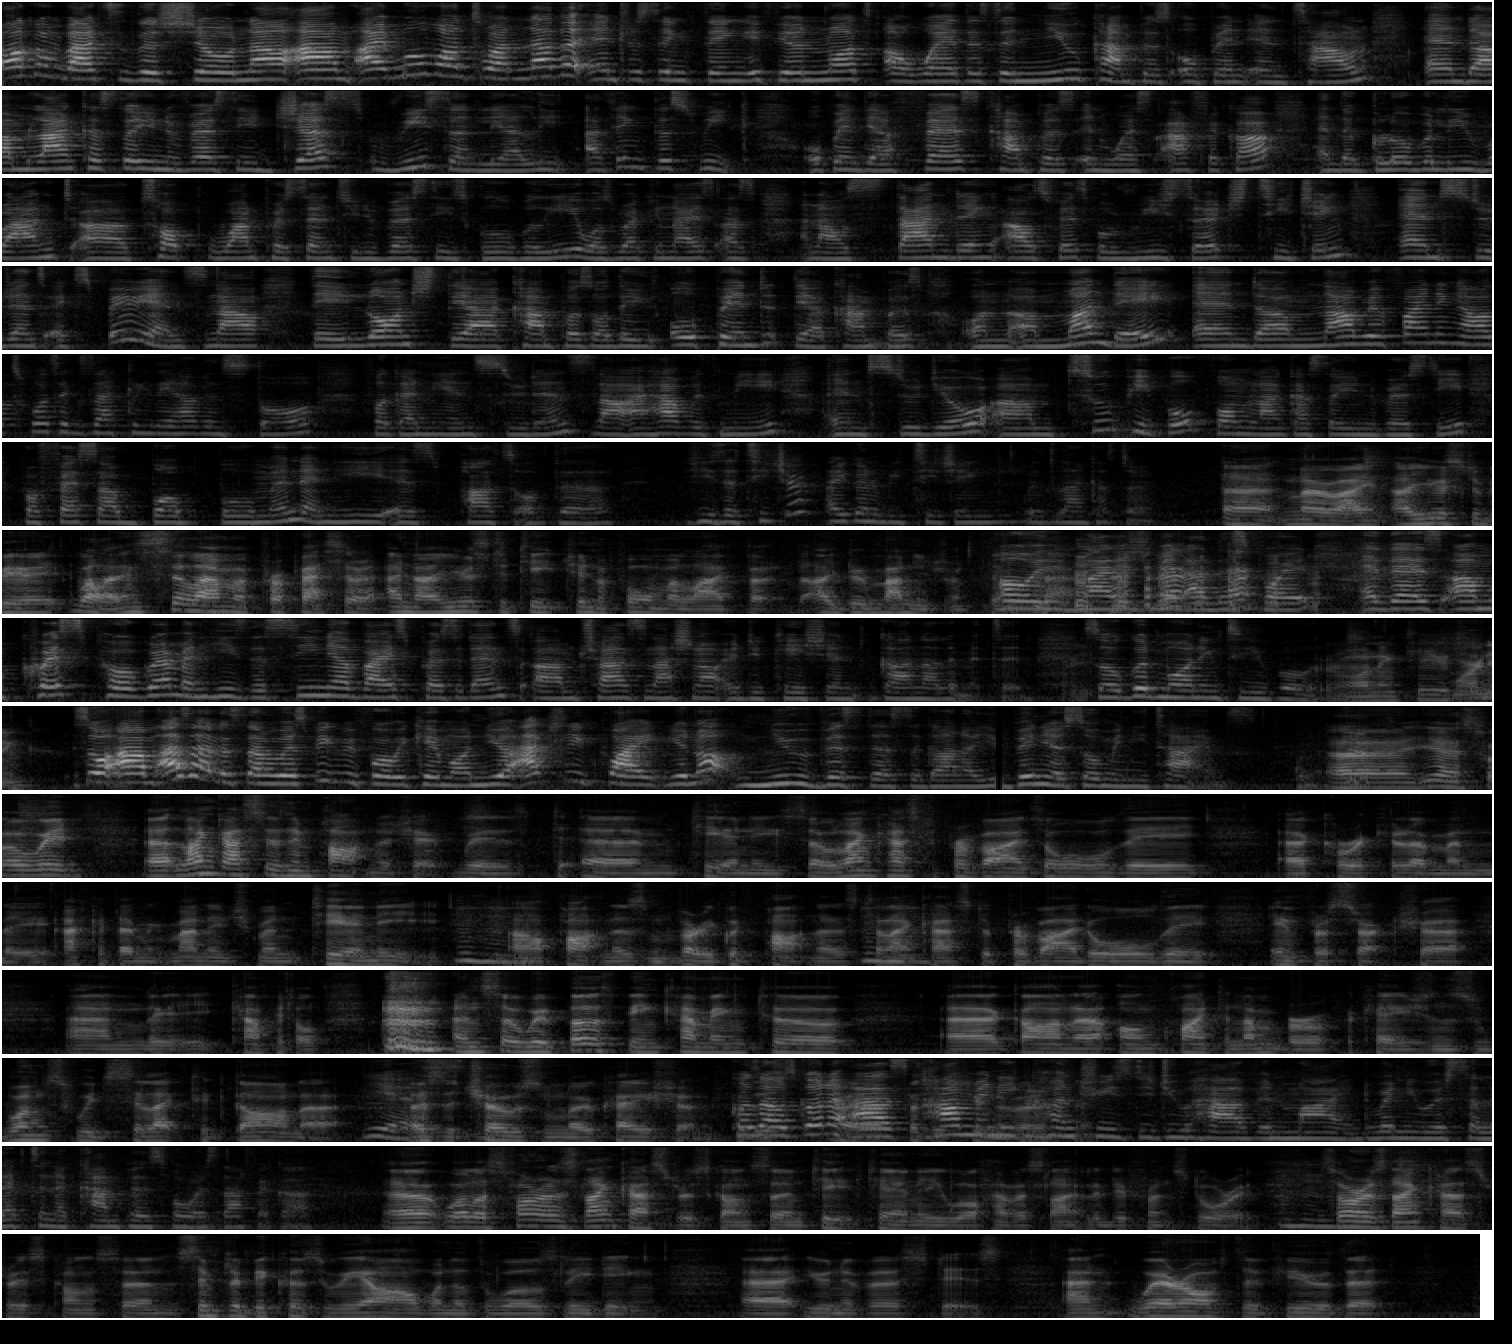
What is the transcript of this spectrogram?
Welcome back to the show. Now, um, I move on to another interesting thing. If you're not aware, there's a new campus opened in town, and um, Lancaster University just recently, I think this week, opened their first campus in West Africa, and the globally ranked uh, top 1% universities globally. It was recognized as an outstanding outfit for research, teaching, and student experience. Now, they launched their campus, or they opened their campus on uh, Monday, and um, now we're finding out what exactly they have in store for Ghanaian students. Now, I have with me in studio um, two people from Lancaster University, Professor Bob Bowman, and he is part of the, he's a teacher? Are you going to be teaching with Lancaster? Uh, no, I, I used to be, well, I still am a professor, and I used to teach in a former life, but I do management things Oh, now. management at this point. And there's um, Chris Pilgrim, and he's the Senior Vice President, um, Transnational Education Ghana Limited. Right. So good morning to you both. Good morning to you. Morning. So um, as I understand, we were speaking before we came on, you're actually quite, you're not new visitors to Ghana. You've been here so many times. Uh, yes, well, we uh, Lancaster's in partnership with um, TNE, so Lancaster provides all the uh, curriculum and the academic management, TNE, mm-hmm. our partners and very good partners to mm-hmm. Lancaster, provide all the infrastructure and the capital. and so we've both been coming to uh, Ghana on quite a number of occasions once we'd selected Ghana yes. as the chosen location. Because I was going to uh, ask, how many university. countries did you have in mind when you were selecting a campus for West Africa? Uh, well, as far as Lancaster is concerned, T- TNE will have a slightly different story. Mm-hmm. As far as Lancaster is concerned, simply because we are one of the world's leading uh, universities, and we're of the view that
